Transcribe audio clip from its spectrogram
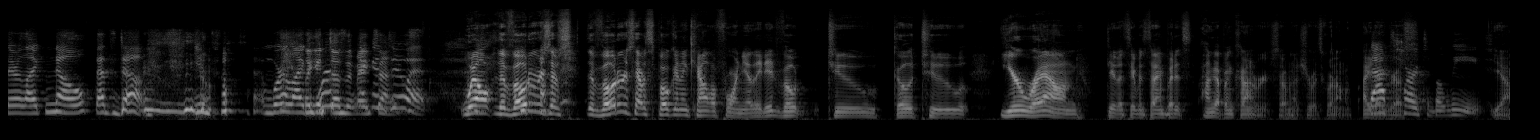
they're like, no, that's dumb. You know? And we're like, Like, it doesn't make sticking to sense. it. it. Well, the voters have the voters have spoken in California. They did vote to go to year-round daylight savings time, but it's hung up in Congress, so I'm not sure what's going on. I That's digress. hard to believe. Yeah.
